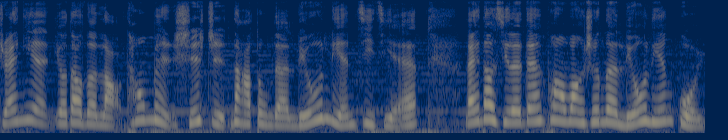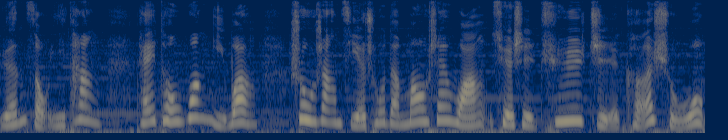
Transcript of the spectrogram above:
转眼又到了老饕们食指大动的榴莲季节，来到极乐丹化旺生的榴莲果园走一趟，抬头望一望，树上结出的猫山王却是屈指可数。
